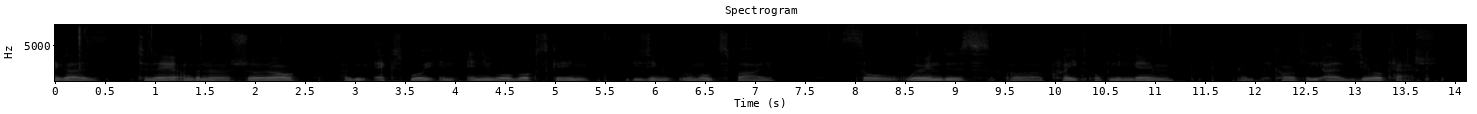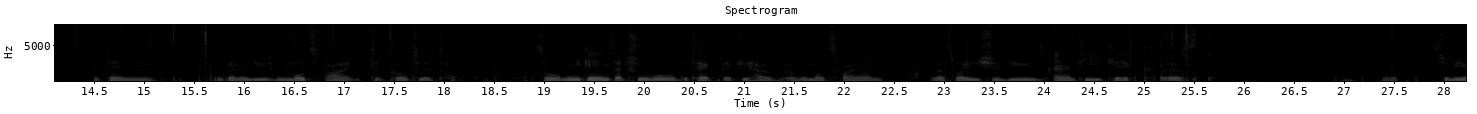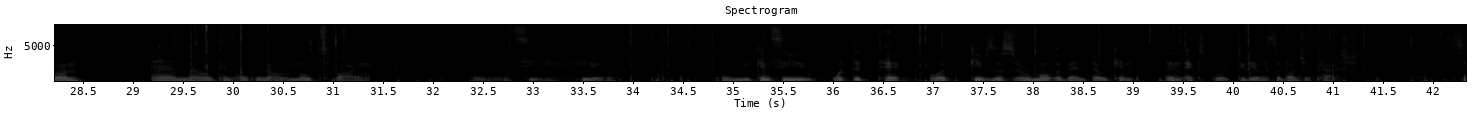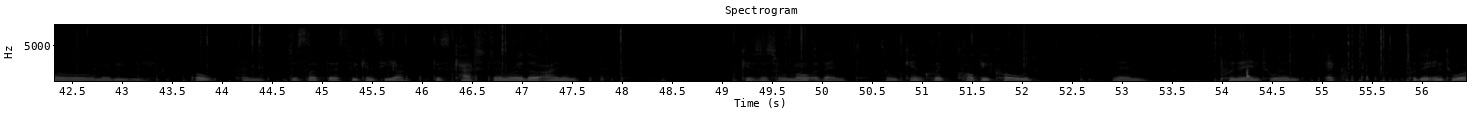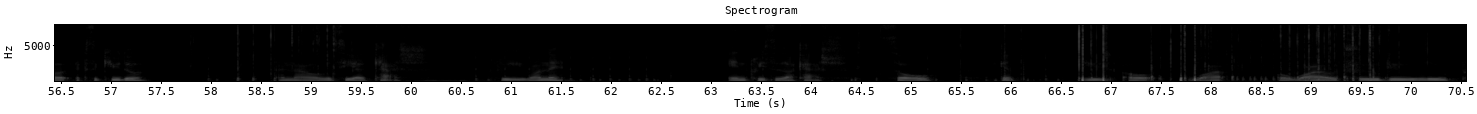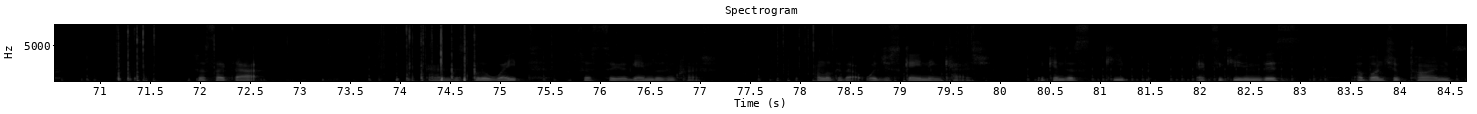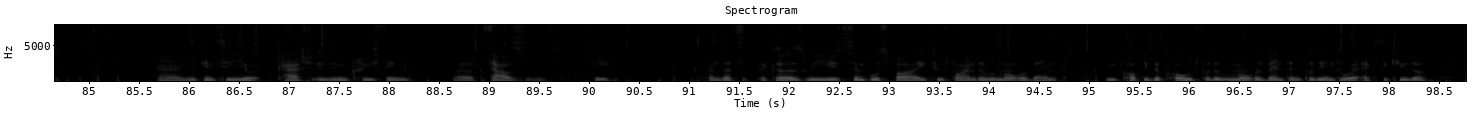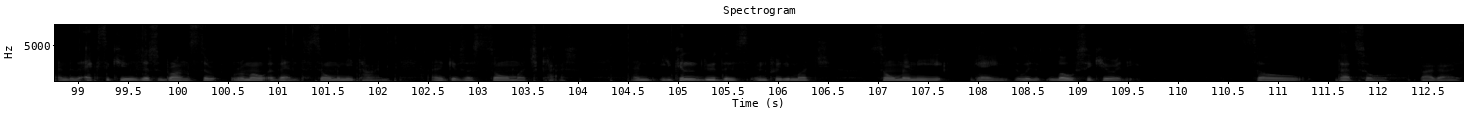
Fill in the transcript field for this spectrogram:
Hey guys, today I'm gonna show y'all how to exploit in any Roblox game using Remote Spy. So we're in this uh, crate opening game and currently I have zero cash. But then we're gonna use Remote Spy to go to the top. So mini games actually will detect if you have a Remote Spy on. So that's why you should use anti-kick first. That should be on and now we can open our remote spy. And let's see here. And you can see what the tech what gives us a remote event that we can then exploit to give us a bunch of cash. So maybe oh and just like this we can see our, this cash generator item gives us a remote event. So we can click copy code and then put it into an ex put it into a executor and now let's see our cash. If we run it, it increases our cash. So you can use a while a while true do loop just like that. And just put a wait just so your game doesn't crash. And look at that we're just gaining cash. You can just keep executing this a bunch of times. And you can see your cash is increasing by like thousands. See? And that's because we use Simple Spy to find the remote event. We copy the code for the remote event and put it into an executor. And the executor just runs the remote event so many times. And it gives us so much cash. And you can do this in pretty much so many games with low security. So that's all. Bye guys.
